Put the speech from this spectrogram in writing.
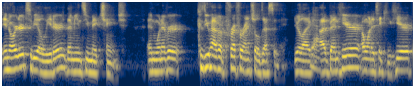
in order to be a leader, that means you make change. And whenever, because you have a preferential destiny, you're like, yeah. I've been here, I want to take you here.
